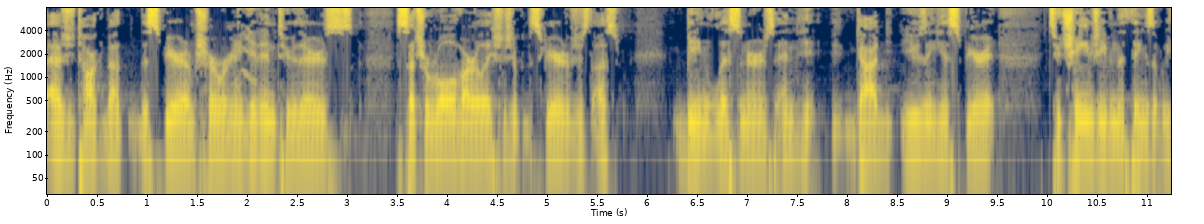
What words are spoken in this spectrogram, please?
as you talk about the spirit, I'm sure we're going to get into. There's such a role of our relationship with the spirit of just us being listeners and God using His Spirit to change even the things that we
